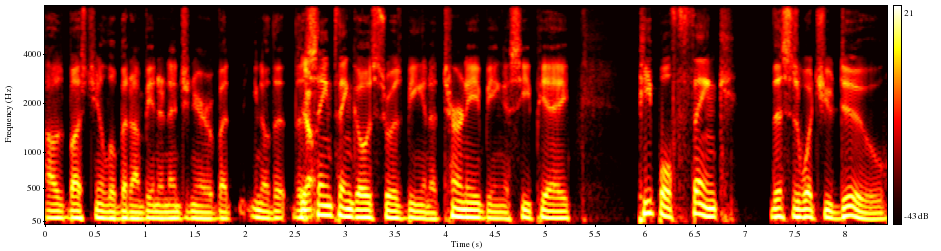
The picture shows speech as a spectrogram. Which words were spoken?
I was busting a little bit on being an engineer, but you know the the yep. same thing goes through as being an attorney, being a CPA. People think this is what you do,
